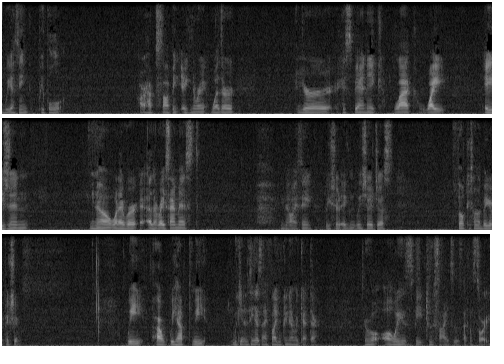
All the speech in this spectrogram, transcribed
We I think people are have to stop being ignorant whether you're Hispanic, black, white, Asian, you know, whatever other race I missed. You know, I think we should we should just focus on the bigger picture. We are we have we we can the thing is I feel like we can never get there. There will always be two sides of the fucking story.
